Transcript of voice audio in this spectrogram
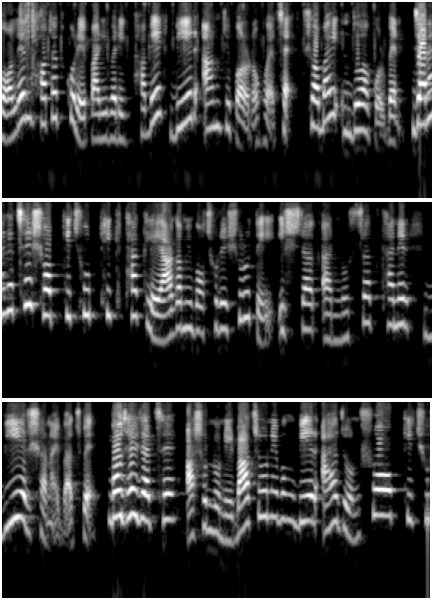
বলেন, হঠাৎ করে পারিবারিক ভাবে বিয়ের আংটি পরানো হয়েছে। সবাই দোয়া করবেন। জানা গেছে, সবকিছু ঠিক থাকলে আগামী বছরের শুরুতেই ইশরাক আর নুসরাত খানের বিয়ের সানায় বাজবে। বোঝাই যাচ্ছে, আসন্ন নির্বাচন এবং বিয়ের আয়োজন সবকিছু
